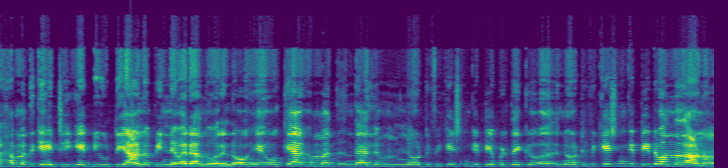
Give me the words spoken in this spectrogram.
അഹമ്മദ് കെ ടി കെ ഡ്യൂട്ടിയാണ് പിന്നെ വരാന്ന് പറയുന്നത് ഓക്കെ ഓക്കെ അഹമ്മദ്. എന്തായാലും നോട്ടിഫിക്കേഷൻ കിട്ടിയപ്പോഴത്തേക്ക് നോട്ടിഫിക്കേഷൻ കിട്ടിയിട്ട് വന്നതാണോ?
